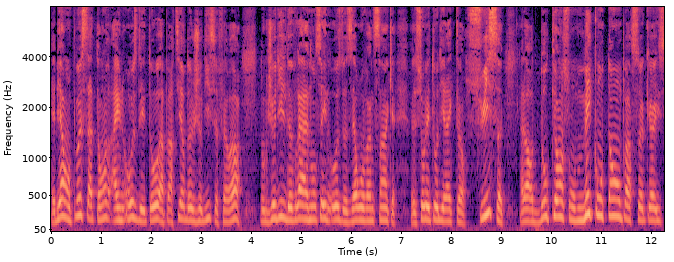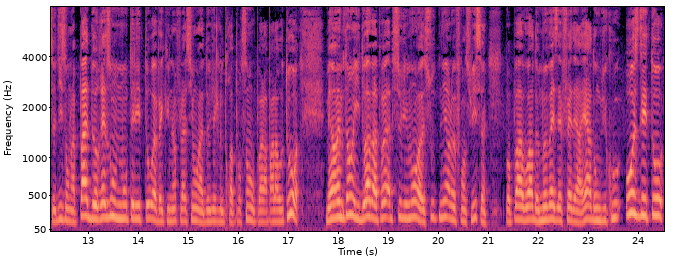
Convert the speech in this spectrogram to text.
eh bien, on peut s'attendre à une hausse des taux à partir de jeudi, ce erreur. Donc, jeudi, il devrait annoncer une hausse de 0,25 euh, sur les taux directeurs suisses. Alors, d'aucuns sont mécontents parce qu'ils se disent on n'a pas de raison de monter les taux avec une inflation à 2,3% ou par là, par là. Mais en même temps, ils doivent absolument euh, soutenir le franc suisse pour pas avoir de mauvais effets derrière. Donc du coup, hausse des taux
